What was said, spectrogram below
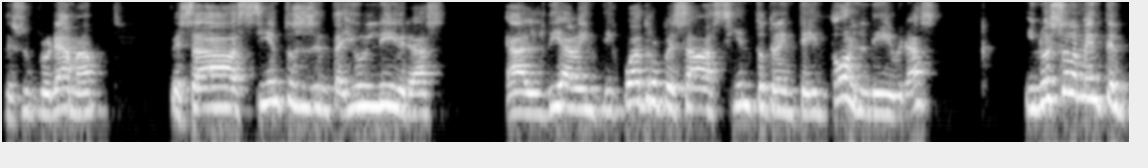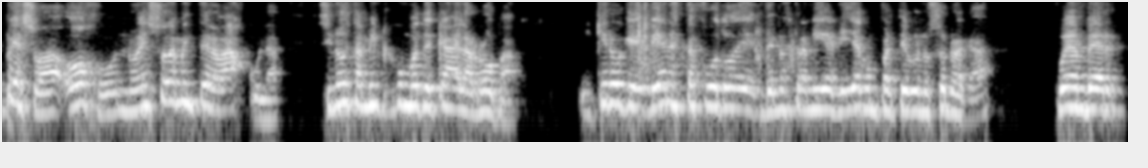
de su programa pesaba 161 libras, al día 24 pesaba 132 libras y no es solamente el peso, ¿eh? ojo, no es solamente la báscula, sino también cómo te cae la ropa. Y quiero que vean esta foto de, de nuestra amiga que ella compartió con nosotros acá. Pueden ver,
